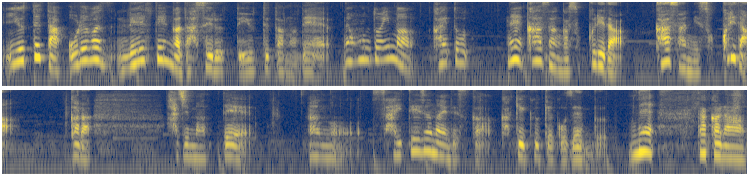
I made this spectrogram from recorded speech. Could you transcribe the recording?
言ってた。俺は0点が出せるって言ってたので。本当今回答ね母さんがそっくりだ。母さんにそっくりだ。から始まってあの最低じゃないですか。かきくけこ全部。ね。だから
